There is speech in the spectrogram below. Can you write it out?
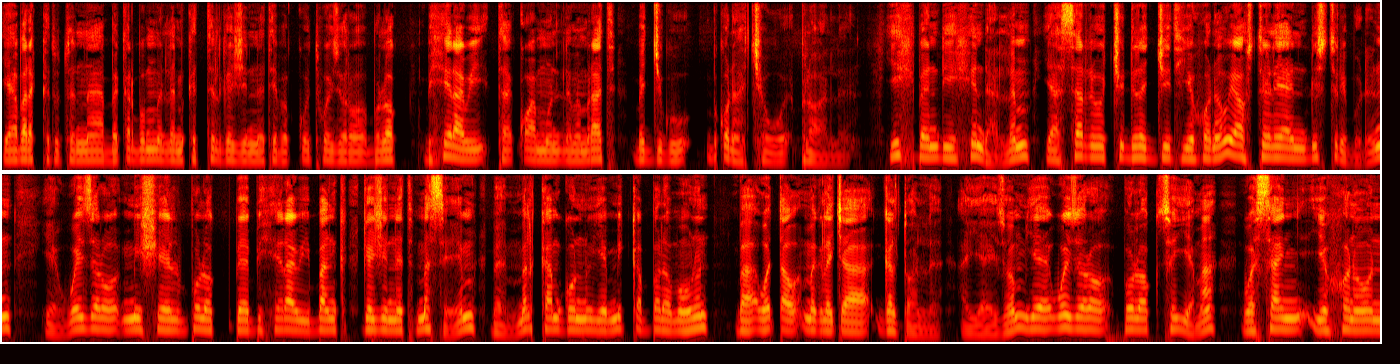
ያበረከቱትና በቅርቡም ለምክትል ገዢነት የበቁት ወይዘሮ ብሎክ ብሔራዊ ተቋሙን ለመምራት በእጅጉ ብቁ ናቸው ብለዋል። ይህ በእንዲህ እንዳለም የአሰሪዎች ድርጅት የሆነው የአውስትሬልያ ኢንዱስትሪ ቡድን የወይዘሮ ሚሼል ቦሎክ በብሔራዊ ባንክ ገዥነት መሰየም በመልካም ጎኑ የሚቀበለው መሆኑን ባወጣው መግለጫ ገልጧል። አያይዞም የወይዘሮ ቦሎክ ስየማ ወሳኝ የሆነውን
